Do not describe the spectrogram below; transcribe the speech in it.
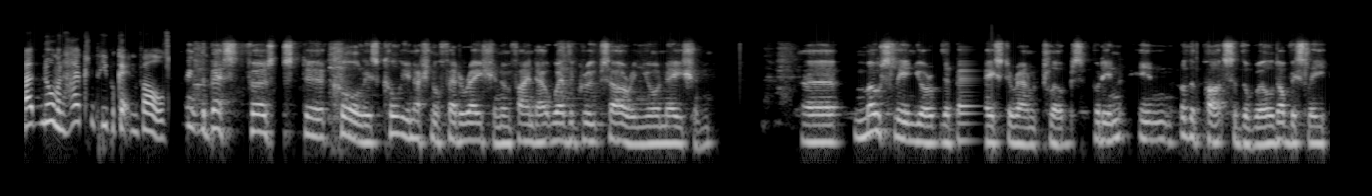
uh, norman how can people get involved i think the best first uh, call is call your national federation and find out where the groups are in your nation uh, mostly in Europe, they're based around clubs, but in, in other parts of the world, obviously,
